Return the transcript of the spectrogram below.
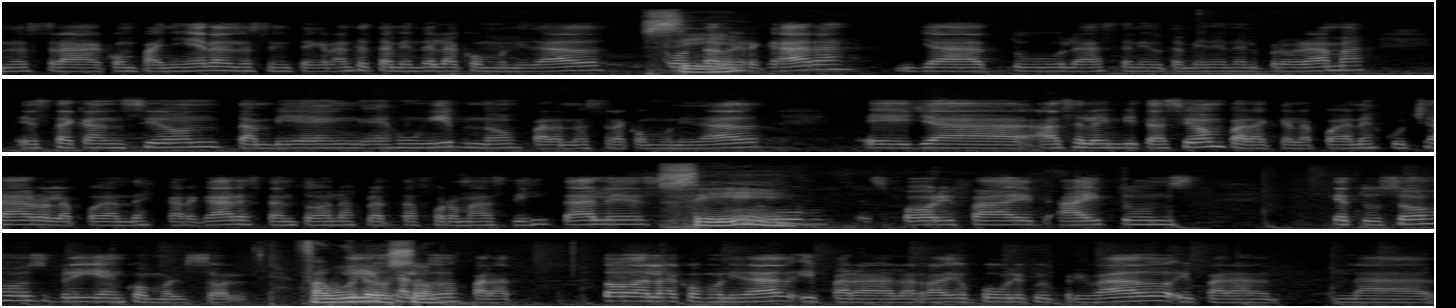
nuestra compañera, de nuestra integrante también de la comunidad, Jota Vergara. Ya tú la has tenido también en el programa. Esta canción también es un himno para nuestra comunidad. Ella hace la invitación para que la puedan escuchar o la puedan descargar. Está en todas las plataformas digitales, YouTube, Spotify, iTunes. Que tus ojos brillen como el sol. Fabuloso. saludos para toda la comunidad y para la radio público y privado y para la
